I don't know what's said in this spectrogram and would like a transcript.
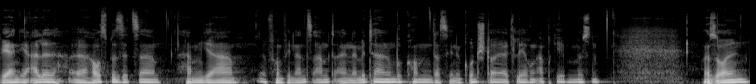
werden ja alle äh, Hausbesitzer haben ja vom Finanzamt eine Mitteilung bekommen, dass sie eine Grundsteuererklärung abgeben müssen oder sollen.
